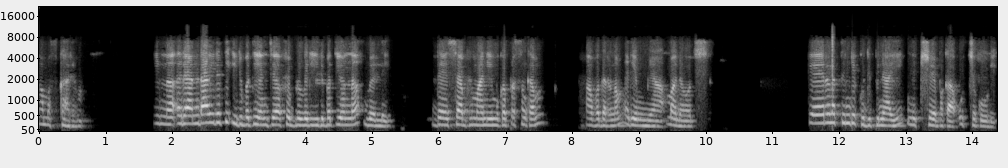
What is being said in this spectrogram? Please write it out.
നമസ്കാരം. ഇന്ന് രണ്ടായിരത്തി ഇരുപത്തിയഞ്ച് ഫെബ്രുവരി ഇരുപത്തിയൊന്ന് വെള്ളി. ദേശാഭിമാനി മുഖപ്രസംഗം. അവതരണം രമ്യ മനോജ്. കേരളത്തിന്റെ കുതിപ്പിനായി നിക്ഷേപക ഉച്ചകോടി.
